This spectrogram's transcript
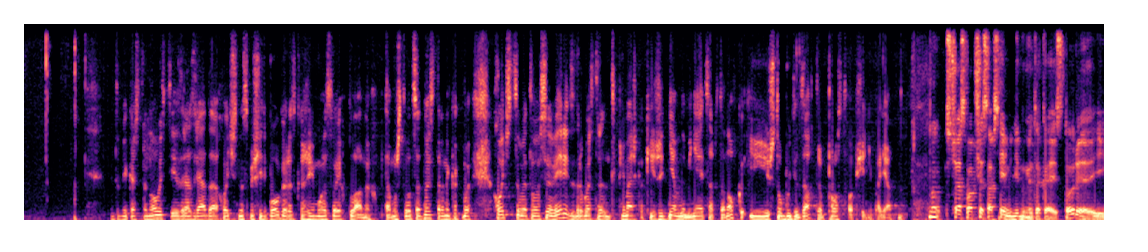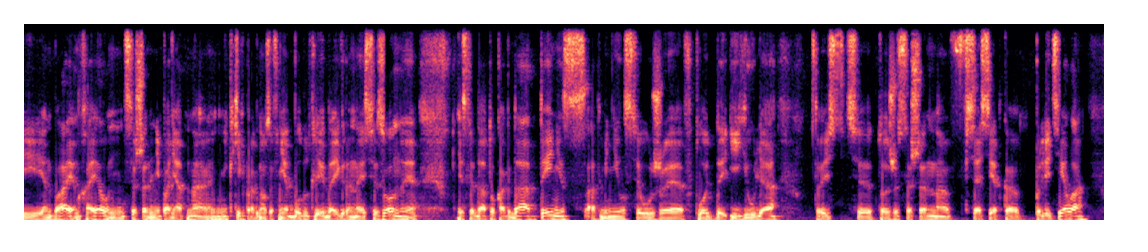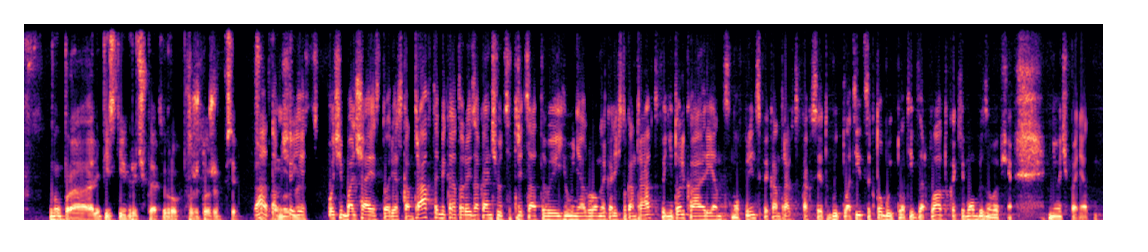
Это, мне кажется, новости из разряда «хочешь насмешить Бога, расскажи ему о своих планах». Потому что вот с одной стороны как бы хочется в это все верить, с другой стороны ты понимаешь, как ежедневно меняется обстановка, и что будет завтра, просто вообще непонятно. Ну, сейчас вообще со всеми лигами такая история, и НБА, и НХЛ совершенно непонятно, никаких прогнозов нет, будут ли доигранные сезоны, если да, то когда. Теннис отменился уже вплоть до июля, то есть э, тоже совершенно вся сетка полетела. Ну, про Олимпийские игры, чемпионат Европы тоже, тоже все да, там еще знают. есть очень большая история с контрактами, которые заканчиваются 30 июня, огромное количество контрактов, и не только аренд, но в принципе контрактов, как все это будет платиться, кто будет платить зарплату, каким образом вообще, не очень понятно.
